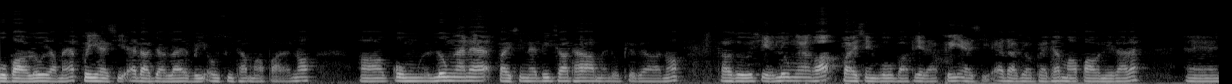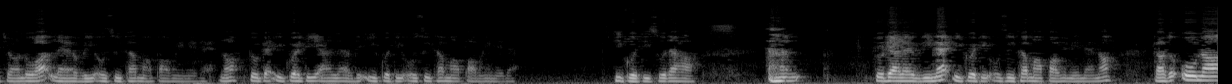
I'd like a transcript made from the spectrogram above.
ကိုပါလို့ရမယ်ပေးရရှိအဲ့ဒါကြောင့် library အုပ်စုထားမှာပါတယ်เนาะအာကုံလုပ်ငန်းနဲ့ပိုင်ရှင်နဲ့တိကျထားရမယ်လို့ပြောပြတာเนาะဒါဆိုလို့ရှိရင်လုပ်ငန်းကပိုင်ရှင်ကိုပါပြတာပေးရရှိအဲ့ဒါကြောင့်ဘယ်ထက်မှပါဝင်နေတာလဲအဲကျွန်တော်တို့က library အုပ်စုထားမှာပါဝင်နေတယ်เนาะ total equity and library equity အုပ်စုထားမှာပါဝင်နေတယ် equity ဆိုတာဟာ totality နဲ့ equity အစီခတ်မှာပါဝင်နေတယ်နော်ဒါဆို owner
